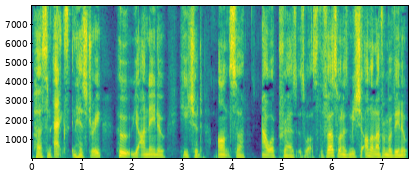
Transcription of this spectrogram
person X in history, who Ya'anenu, he should answer our prayers as well. So the first one is Mi She'anah Avram Avinu.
